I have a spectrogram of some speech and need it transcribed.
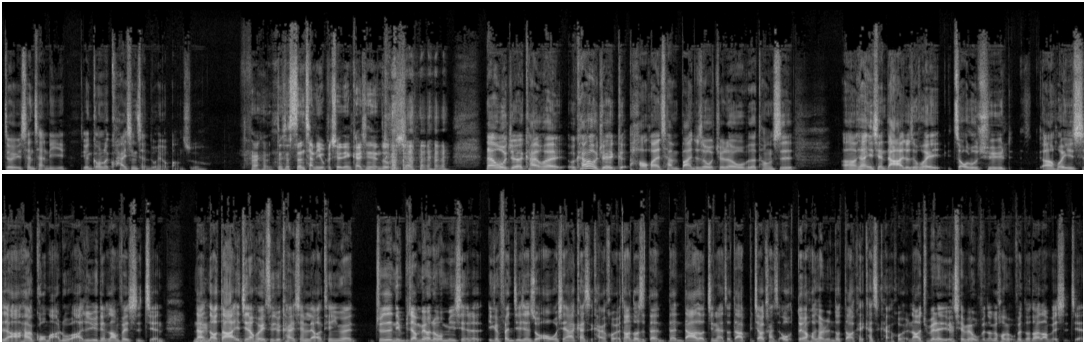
对于生产力、员工的开心程度很有帮助。但是生产力我不确定，开心程度是。但我觉得开会，我开会我觉得更好坏参半，就是我觉得我们的同事，呃，像以前大家就是会走路去呃会议室啊，还要过马路啊，就有点浪费时间。那、嗯然后大家一进到会议室就开始先聊天，因为就是你比较没有那么明显的一个分界线，说哦，我现在开始开会了。通常都是等等大家都进来之后，大家比较开始哦，对了，好像人都到，可以开始开会了，然后就变得有前面五分钟跟后面五分钟都在浪费时间。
